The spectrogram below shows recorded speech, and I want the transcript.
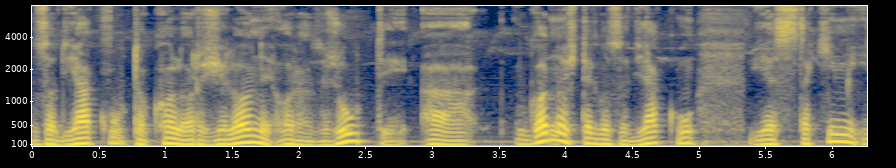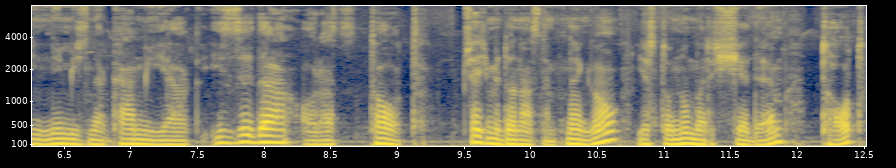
zodiaku to kolor zielony oraz żółty, a Godność tego zodiaku jest z takimi innymi znakami jak Izyda oraz Tot. Przejdźmy do następnego. Jest to numer 7, Tot.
